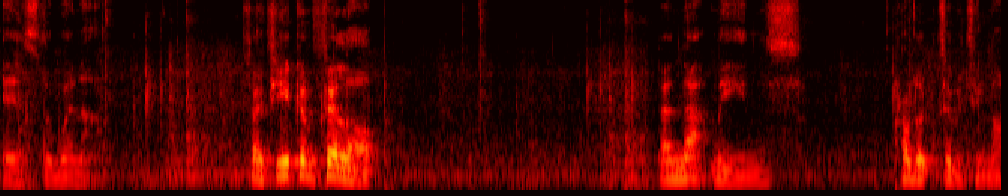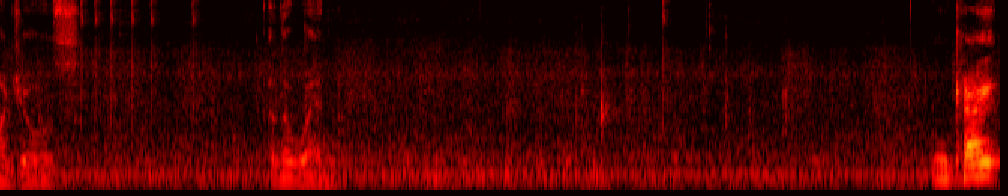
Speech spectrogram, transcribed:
is the winner. So if you can fill up, then that means productivity modules are the win. Okay.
